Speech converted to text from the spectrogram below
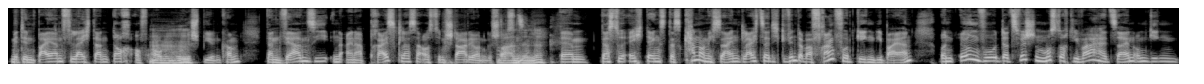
mit den Bayern vielleicht dann doch auf Augenhöhe Mhm. spielen kommen, dann werden sie in einer Preisklasse aus dem Stadion geschossen Wahnsinn, ne? ähm, dass du echt denkst, das kann doch nicht sein. Gleichzeitig gewinnt aber Frankfurt gegen die Bayern. Und irgendwo dazwischen muss doch die Wahrheit sein, um gegen,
